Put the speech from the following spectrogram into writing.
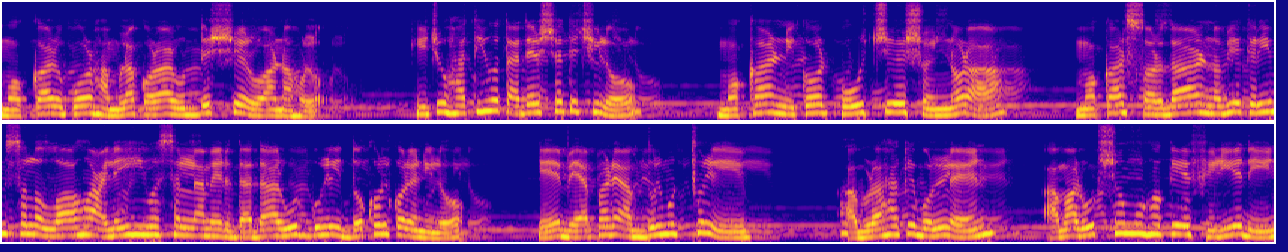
মক্কার উপর হামলা করার উদ্দেশ্যে রওনা হলো। কিছু হাতিও তাদের সাথে ছিল। মক্কার নিকট পৌঁছে সৈন্যরা মক্কার সর্দার নবী করিম সাল আলহি ওয়াসাল্লামের দাদার উটগুলি দখল করে নিল। এ ব্যাপারে আব্দুল মুত্তলিব আব্রাহাকে বললেন, আমার উটসমূহকে ফিরিয়ে দিন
